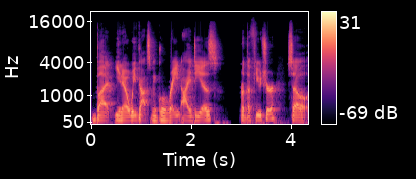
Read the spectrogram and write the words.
but you know, we've got some great ideas for the future. So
